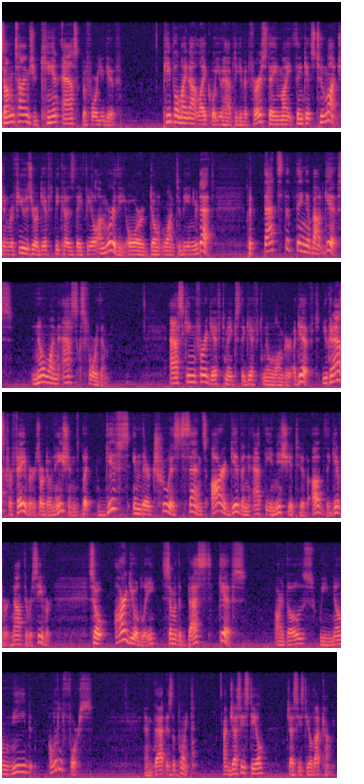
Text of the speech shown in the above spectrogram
Sometimes you can't ask before you give. People might not like what you have to give at first. They might think it's too much and refuse your gift because they feel unworthy or don't want to be in your debt. But that's the thing about gifts. No one asks for them. Asking for a gift makes the gift no longer a gift. You can ask for favors or donations, but gifts in their truest sense are given at the initiative of the giver, not the receiver. So arguably, some of the best gifts are those we know need a little force. And that is the point. I'm Jesse Steele, jessesteele.com.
